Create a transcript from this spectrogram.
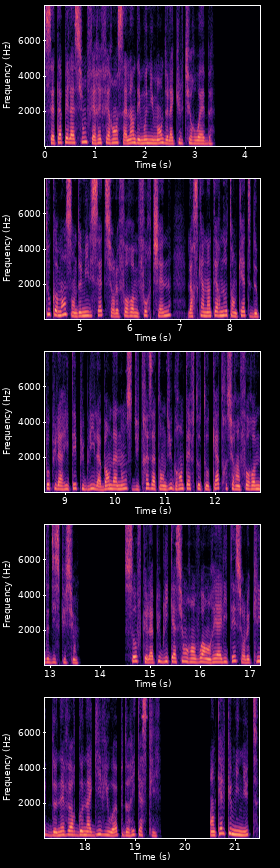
Cette appellation fait référence à l'un des monuments de la culture web. Tout commence en 2007 sur le forum 4chan, lorsqu'un internaute en quête de popularité publie la bande-annonce du très attendu Grand Theft Auto 4 sur un forum de discussion sauf que la publication renvoie en réalité sur le clip de Never Gonna Give You Up de Rick Astley. En quelques minutes,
